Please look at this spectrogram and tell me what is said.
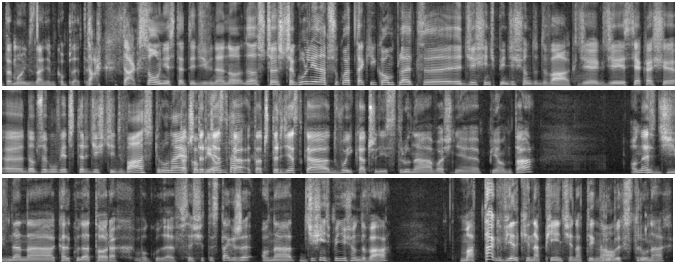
te moim zdaniem komplety. Tak, tak, są niestety dziwne. No, no, szcz- szczególnie na przykład taki komplet e, 1052, gdzie, gdzie jest jakaś, e, dobrze mówię, 42 struna Ta jako 40, piąta. ta 42, czyli struna właśnie piąta, ona jest dziwna na kalkulatorach w ogóle. W sensie to jest tak, że ona 1052 ma tak wielkie napięcie na tych No. grubych strunach.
